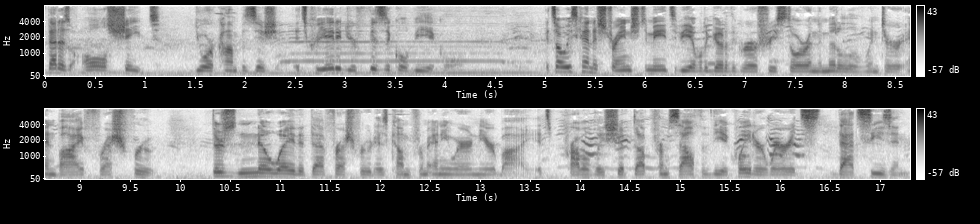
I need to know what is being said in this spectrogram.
That has all shaped your composition. It's created your physical vehicle. It's always kind of strange to me to be able to go to the grocery store in the middle of winter and buy fresh fruit. There's no way that that fresh fruit has come from anywhere nearby. It's probably shipped up from south of the equator where it's that season.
